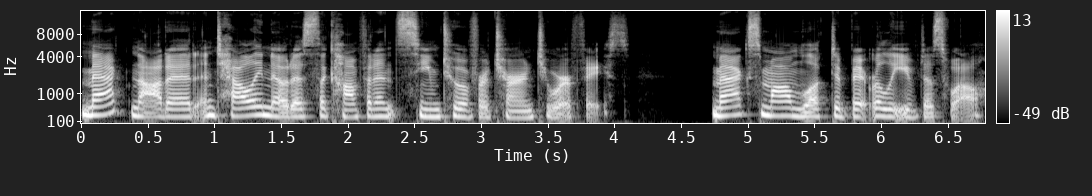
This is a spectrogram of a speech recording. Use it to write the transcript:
Mac nodded, and Tally noticed the confidence seemed to have returned to her face. Mac's mom looked a bit relieved as well.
